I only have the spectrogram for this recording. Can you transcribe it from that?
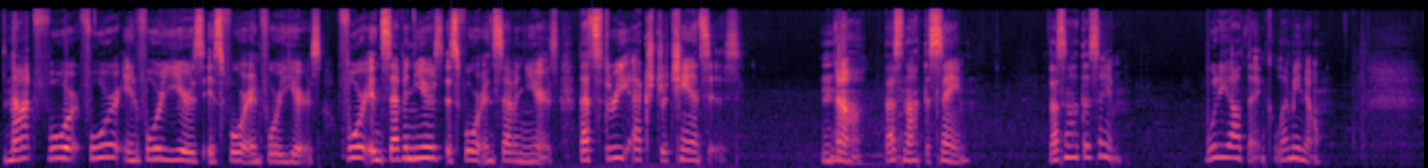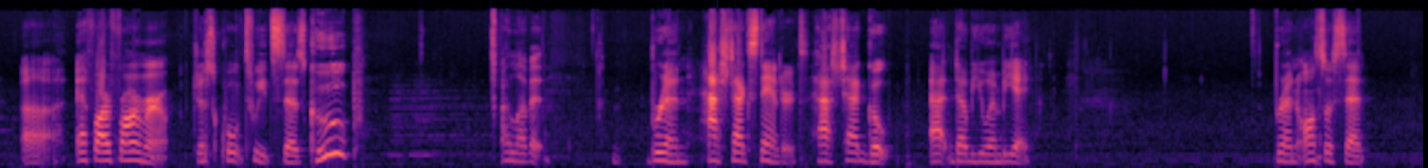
Not four. Four in four years is four in four years. Four in seven years is four in seven years. That's three extra chances. Nah, that's not the same. That's not the same. What do y'all think? Let me know. Uh, FR Farmer just quote tweets says, Coop. I love it. Bren, hashtag standards, hashtag GOAT at WNBA. Bren also said,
